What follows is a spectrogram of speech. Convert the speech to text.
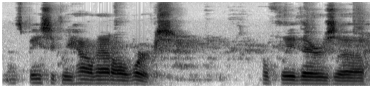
That's basically how that all works. Hopefully there's uh,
